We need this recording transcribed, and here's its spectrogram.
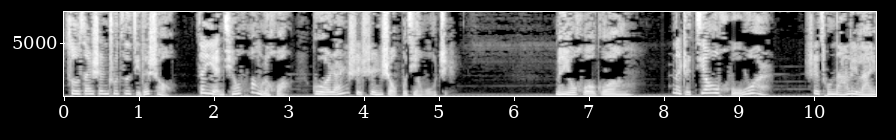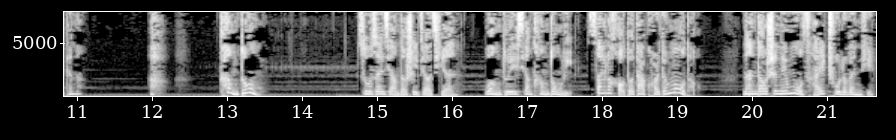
苏三伸出自己的手，在眼前晃了晃，果然是伸手不见五指。没有火光，那这焦糊味儿是从哪里来的呢？啊，炕洞。苏三想到睡觉前旺堆向炕洞里塞了好多大块的木头，难道是那木材出了问题？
